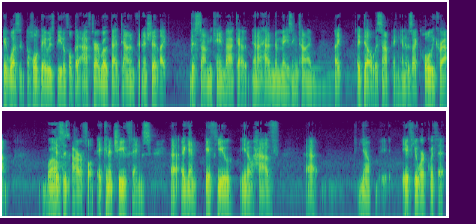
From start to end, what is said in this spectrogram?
It wasn't. The whole day was beautiful. But after I wrote that down and finished it, like the sun came back out, and I had an amazing time. Like I dealt with something, and it was like, holy crap, wow. this is powerful. It can achieve things. Uh, again, if you you know have, uh, you know, if you work with it,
